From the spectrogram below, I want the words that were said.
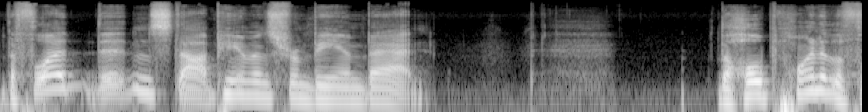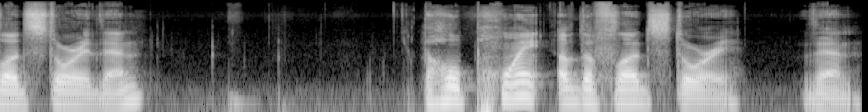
the flood didn't stop humans from being bad. The whole point of the flood story, then, the whole point of the flood story, then,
